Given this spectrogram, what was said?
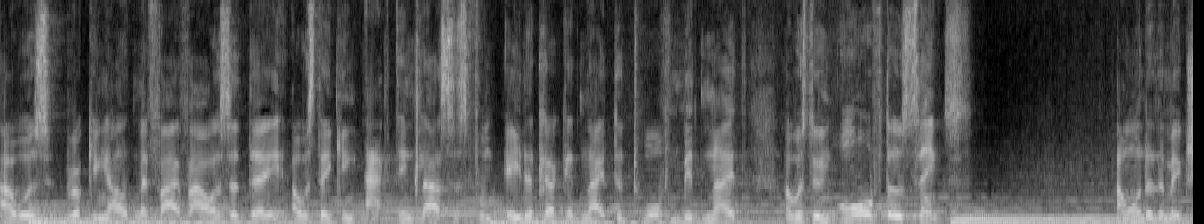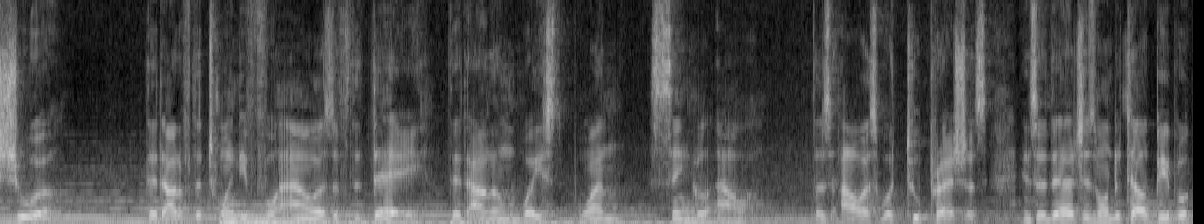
I was working out my five hours a day. I was taking acting classes from 8 o'clock at night to 12 midnight. I was doing all of those things. I wanted to make sure that out of the 24 hours of the day, that I don't waste one single hour. Those hours were too precious. And so there I just want to tell people,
